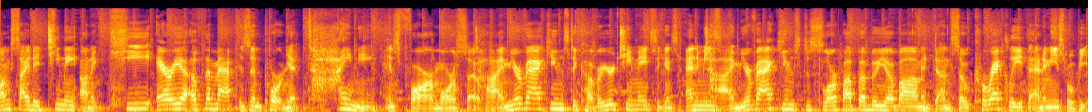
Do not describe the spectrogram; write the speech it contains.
alongside a teammate on a key area of the map is important, yet timing is far more so. Time your vacuums to cover your teammates against enemies, time your vacuums to slurp up a booyah bomb, and done so correctly, the enemies will be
